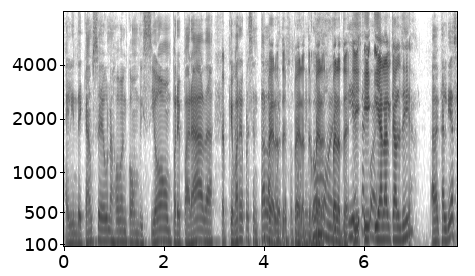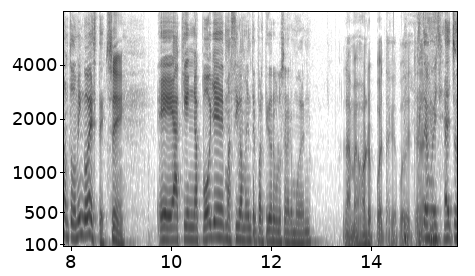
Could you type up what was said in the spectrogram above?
Eileen de Camps es una joven con visión, preparada, que va a representar la Espérate, de espérate, Domingo. espérate, espérate. ¿Y ¿Y, esa y- cuál? y a la alcaldía? A la alcaldía de Santo Domingo Este, Sí. eh, a quien apoye masivamente el Partido Revolucionario Moderno. La mejor respuesta que pudiste Este dar. muchacho,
